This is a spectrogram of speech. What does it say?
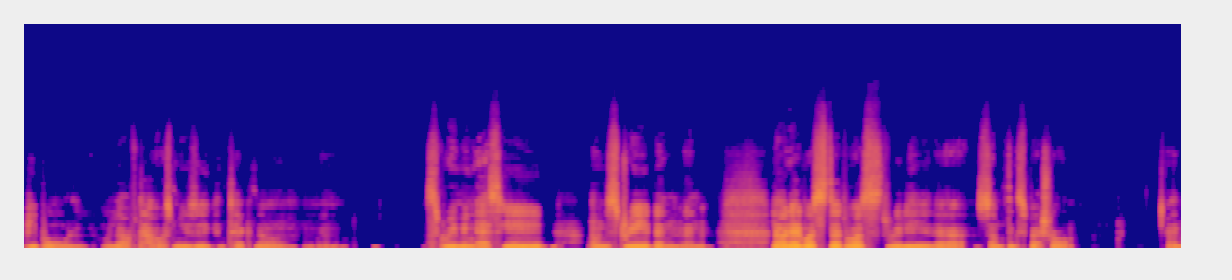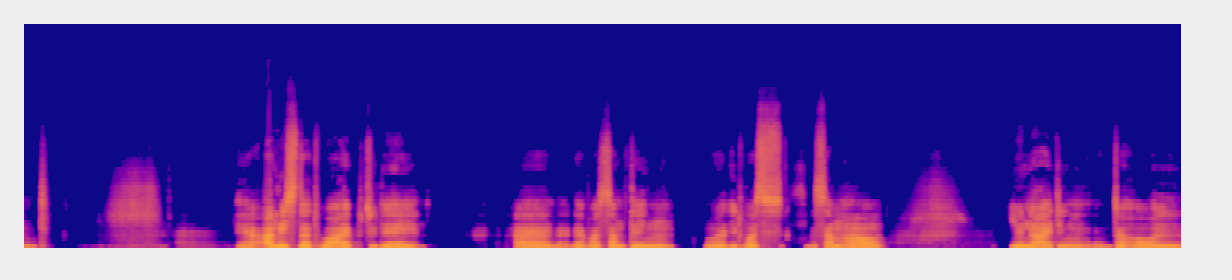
people who, who loved house music and techno and screaming acid on the street and and no that was that was really uh, something special. And yeah i missed that vibe today. And there was something where it was somehow uniting the whole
